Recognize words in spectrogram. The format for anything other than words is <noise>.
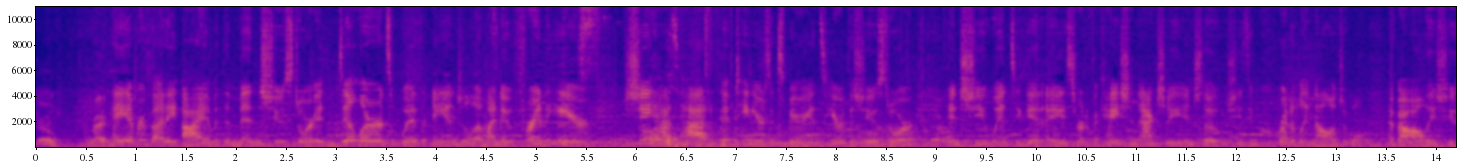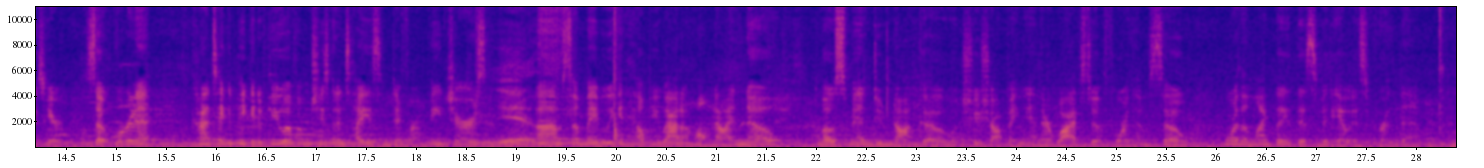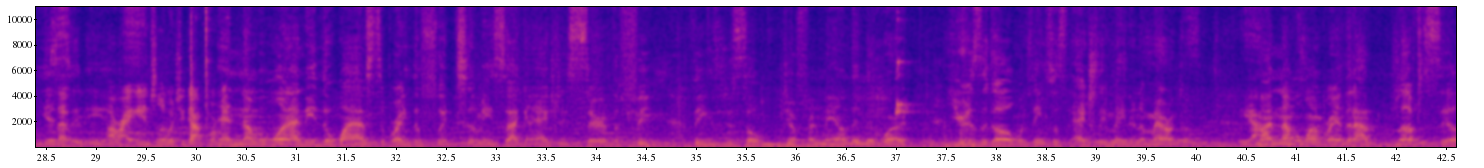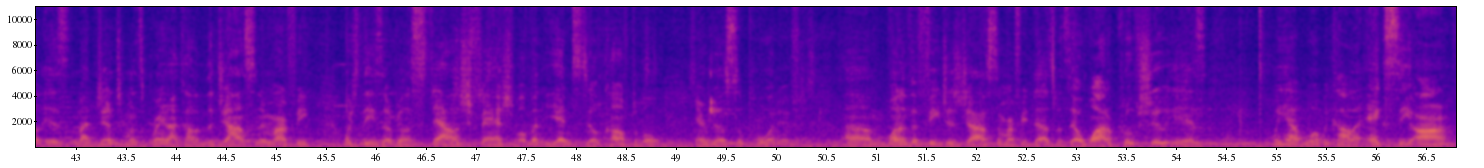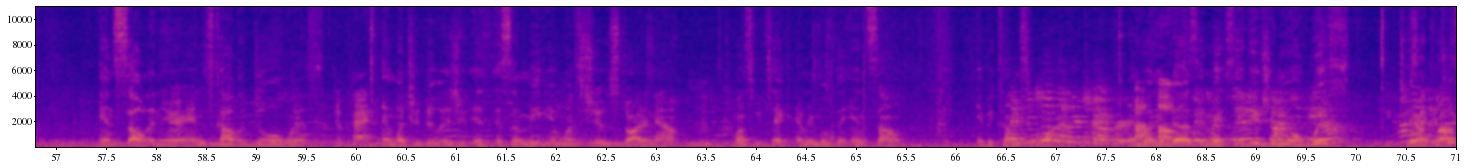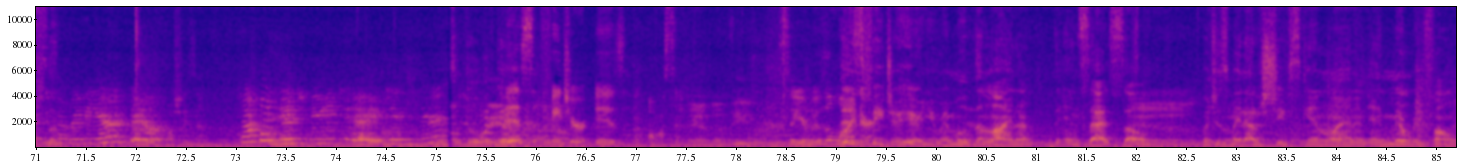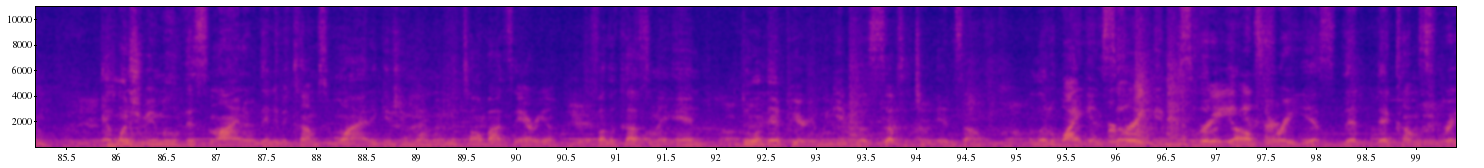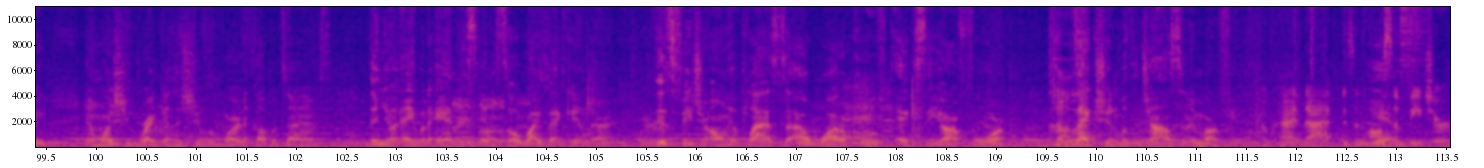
Go. Right. Hey everybody, I am at the men's shoe store at Dillard's with Angela, my new friend here. She has had 15 years experience here at the shoe store and she went to get a certification actually and so she's incredibly knowledgeable about all these shoes here. So we're gonna kind of take a peek at a few of them. She's gonna tell you some different features. Yes. Um, so maybe we can help you out at home. Now I know most men do not go shoe shopping and their wives do it for them. So more than likely this video is for them. Yes, so, it is. All right, Angela, what you got for me? And number one, I need the wives to bring the foot to me so I can actually serve the feet. Things are just so different now than they were years ago when things was actually made in America. Yeah. My number one brand that I love to sell is my gentleman's brand. I call it the Johnston and Murphy, which these are real stylish, fashionable, but yet still comfortable and real supportive. Um, one of the features Johnston & Murphy does with their waterproof shoe is we have what we call an XCR insole in here, and it's called a dual width. Okay. And what you do is you, it, it's a medium width shoe starting out. Mm-hmm. Once we take and remove the insole, it becomes wide. And what Oh. it does, it makes it gives you more width here across the. While she's in. do it. This feature is awesome. So you remove the liner. This liner. feature here, you remove the liner, the inside sole, which is made out of sheepskin lining and memory foam. And once you remove this liner, then it becomes wide. It gives you more room in the toe box area for the customer. And during that period, we give you a substitute insole. A little white insole. free. Give you a Free little, insert. free, yes. That, that comes free. And once you break in the shoe and wear it a couple of times, then you're able to add this insole right back in there. This feature only applies to our waterproof XC4 collection with Johnston and Murphy. Okay, that is an awesome Yes. feature.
